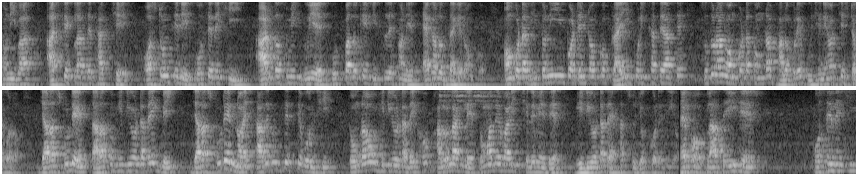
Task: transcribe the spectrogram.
শনিবার। আজকে ক্লাসে থাকছে অষ্টম শ্রেণির কোষে দেখি আট দশমিক দুইয়ের উৎপাদকে বিশ্লেষণের এগারো দাগের অঙ্ক। অঙ্কটা ভীষণই ইম্পর্টেন্ট অঙ্ক, প্রায়ই পরীক্ষাতে আসে। সুতরাং অঙ্কটা তোমরা ভালো করে বুঝে নেওয়ার চেষ্টা করো। যারা স্টুডেন্ট তারা তো ভিডিওটা দেখবেই। যারা স্টুডেন্ট নয়, তাদের উদ্দেশ্যে বলছি, তোমরাও ভিডিওটা দেখো। ভালো লাগলে তোমাদের বাড়ির ছেলে মেয়েদের ভিডিওটা দেখার সুযোগ করে দিও। দেখো ক্লাস এইটের কোষে দেখি,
